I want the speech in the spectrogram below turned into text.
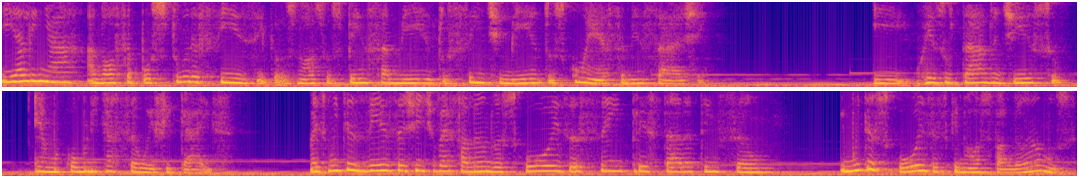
e alinhar a nossa postura física, os nossos pensamentos, sentimentos com essa mensagem. E o resultado disso é uma comunicação eficaz. Mas muitas vezes a gente vai falando as coisas sem prestar atenção. E muitas coisas que nós falamos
